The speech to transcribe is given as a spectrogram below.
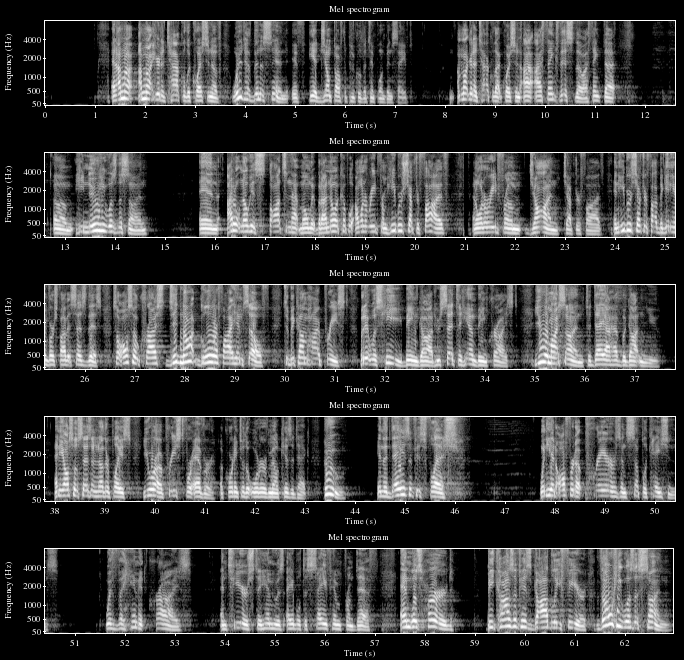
And I'm not, I'm not here to tackle the question of would it have been a sin if he had jumped off the pinnacle of the temple and been saved? I'm not going to tackle that question. I, I think this, though. I think that um, he knew he was the Son. And I don't know his thoughts in that moment, but I know a couple. I want to read from Hebrews chapter 5 and I want to read from John chapter 5. In Hebrews chapter 5, beginning in verse 5, it says this So also Christ did not glorify himself to become high priest, but it was he, being God, who said to him, being Christ, You are my son, today I have begotten you. And he also says in another place, You are a priest forever, according to the order of Melchizedek, who, in the days of his flesh, when he had offered up prayers and supplications, with vehement cries and tears to him who is able to save him from death, and was heard because of his godly fear, though he was a son.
